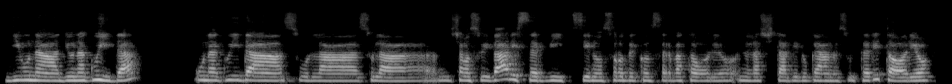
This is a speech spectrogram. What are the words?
di una, di una guida, una guida sulla, sulla, diciamo, sui vari servizi, non solo del conservatorio nella città di Lugano e sul territorio,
